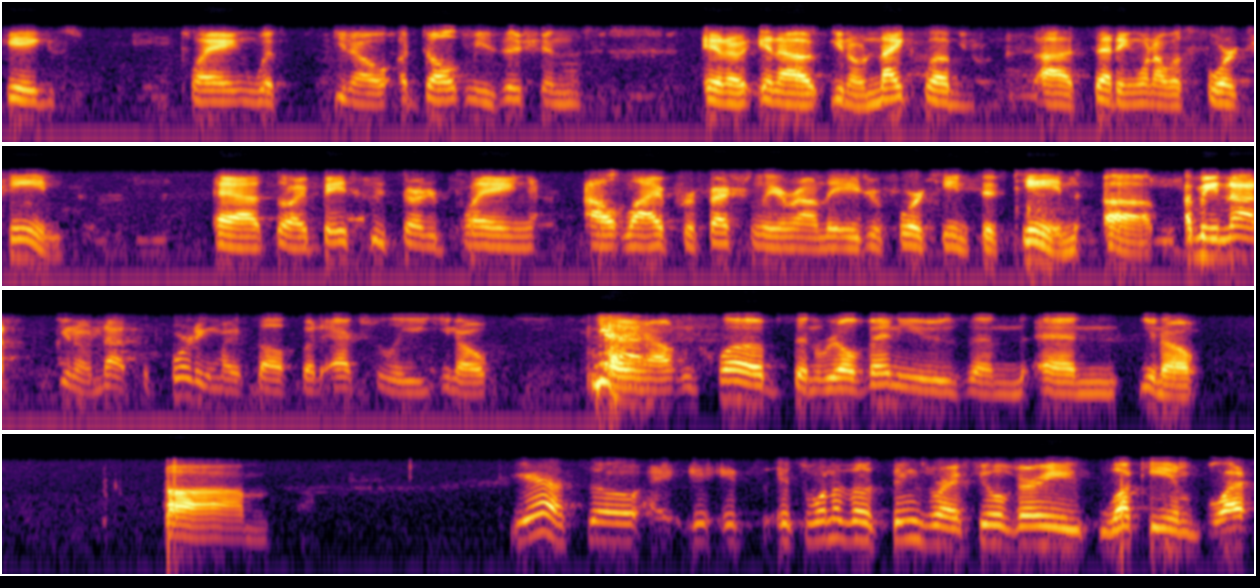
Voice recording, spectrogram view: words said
gigs playing with you know adult musicians in a in a you know nightclub uh, setting when I was 14. Uh, so I basically started playing out live professionally around the age of 14, 15. Uh, I mean, not you know not supporting myself, but actually you know playing Yeah. out in clubs and real venues and and you know um yeah so it, it's it's one of those things where i feel very lucky and blessed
